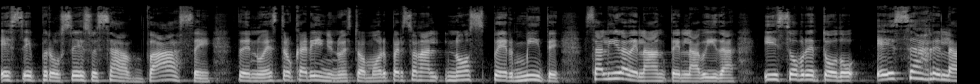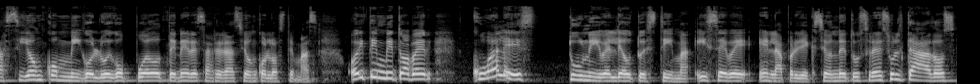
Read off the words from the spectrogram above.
ese proceso, esa base de nuestro cariño y nuestro amor personal nos permite salir adelante en la vida y sobre todo esa relación conmigo, luego puedo tener esa relación con los demás. Hoy te invito a ver cuál es tu nivel de autoestima y se ve en la proyección de tus resultados,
